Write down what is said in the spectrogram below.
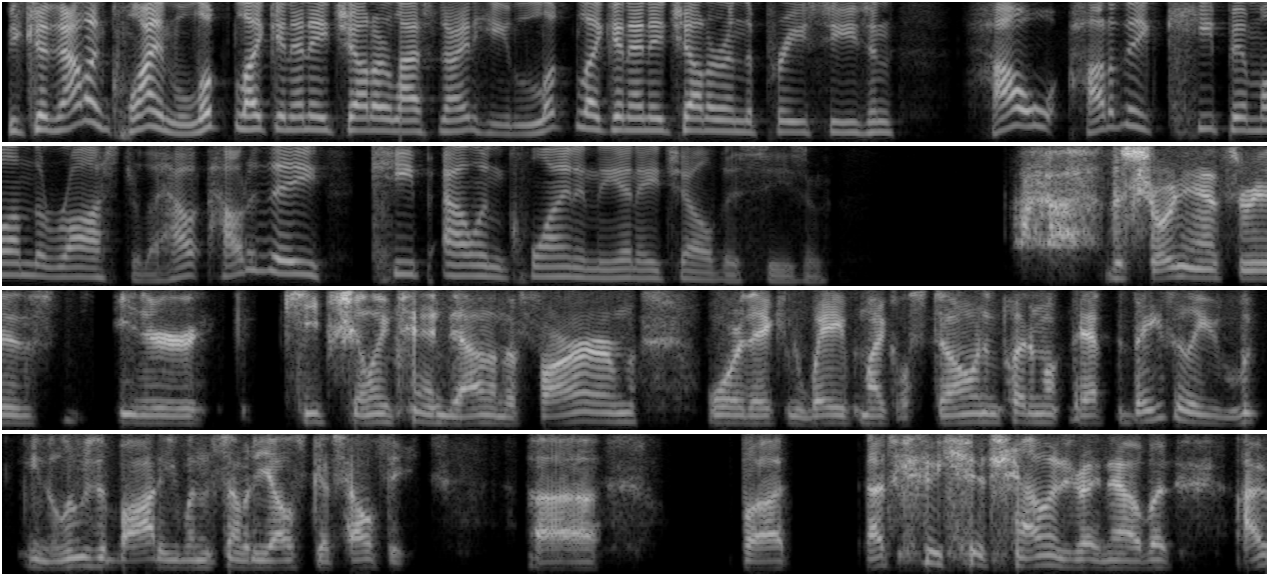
because Alan Quine looked like an NHLer last night. He looked like an NHLer in the preseason. How how do they keep him on the roster? How how do they keep Alan Quine in the NHL this season? The short answer is either keep Kylington down on the farm, or they can waive Michael Stone and put him. They have to basically you know lose a body when somebody else gets healthy. Uh, but that's going to be a challenge right now. But I,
